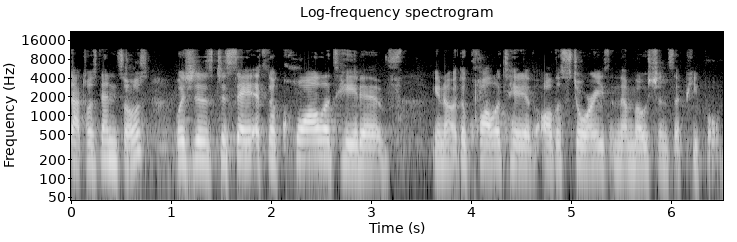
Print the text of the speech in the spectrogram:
datos densos, which is to say it's the qualitative, you know, the qualitative, all the stories and the emotions of people.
